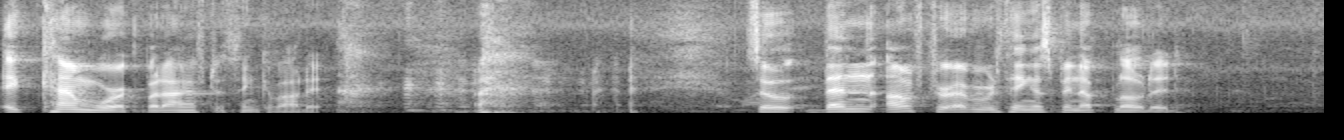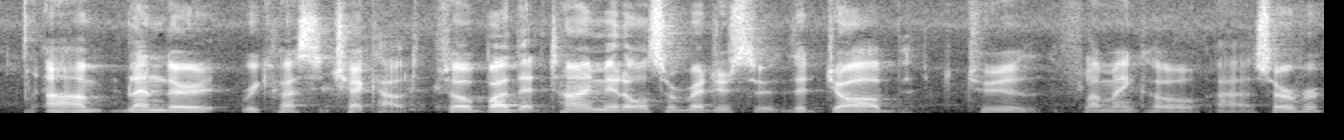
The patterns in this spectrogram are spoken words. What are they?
it can work, but I have to think about it. so then, after everything has been uploaded, um, Blender requests a checkout. So by that time, it also registers the job to the Flamenco uh, server.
